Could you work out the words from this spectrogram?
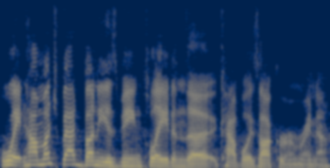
Wait, how much Bad Bunny is being played in the Cowboys locker room right now?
